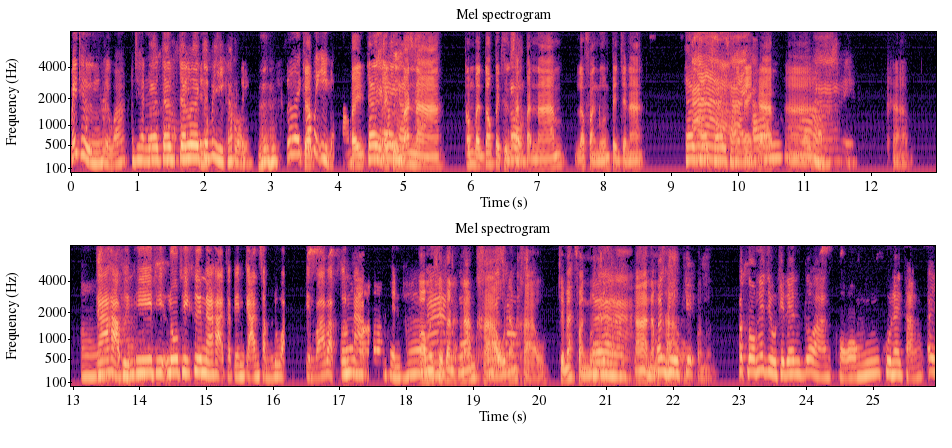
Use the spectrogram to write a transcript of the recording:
ไม่ถึงหรือว่าดิฉันเอ่อจะจะเลยก็ไปอีกครับผมเลยเข้าไปอีกเหรอคะไปใช่ไปใช่ถึงครับบ้านนา ต้องเป็นต้องไปถึงสันปันน้ำแล้วฝั่งนู้นเป็นจะนะใช่ใช่ใช่ใช่ใช่ไหมครับ อ่าใช่ครับอ๋อเนี่ยค่ะพื้นที่ที่รูปที่ขึ้นนะคะจะเป็นการสำรวจเห็นว่าแบบต้นน้ำเห็นภาพอ๋อไม่ใช่บ้านนาน้ำขาวธรรมชาติน้ำขาว ใช่ไหมฝั่งนู้นใช่ใช่ไหมอ่า น้ำมันขาอยู่วเขตฝั่งนู้น พระตรงนี่อยู่เขตแดนระหว่างของคุณนายสังไอย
